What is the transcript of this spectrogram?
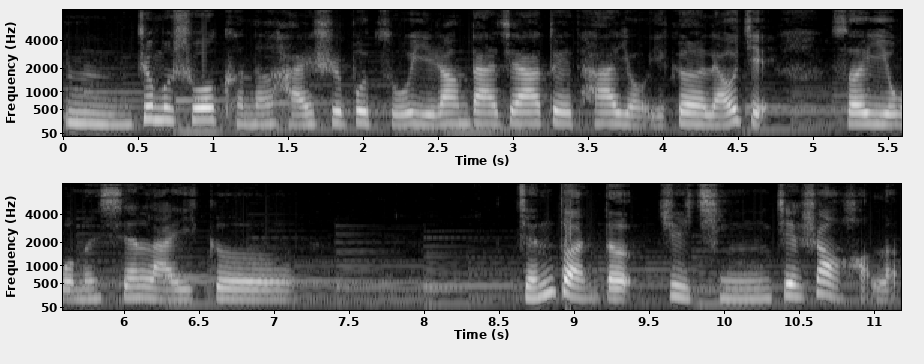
嗯，这么说可能还是不足以让大家对他有一个了解，所以我们先来一个简短的剧情介绍好了。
